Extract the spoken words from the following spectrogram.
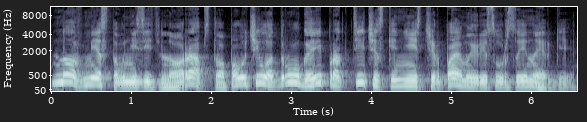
Но вместо унизительного рабства получила друга и практически неисчерпаемые ресурсы энергии.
